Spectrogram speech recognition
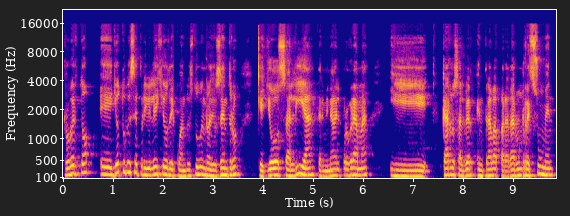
Roberto, eh, yo tuve ese privilegio de cuando estuve en Radio Centro, que yo salía, terminaba el programa y Carlos Albert entraba para dar un resumen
